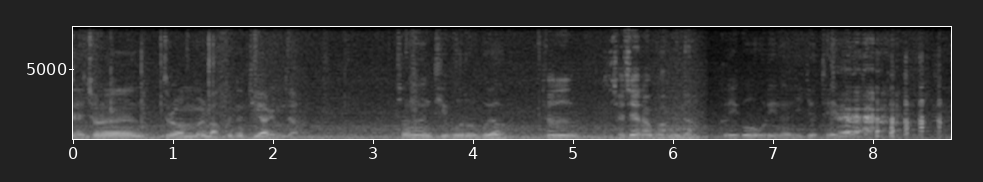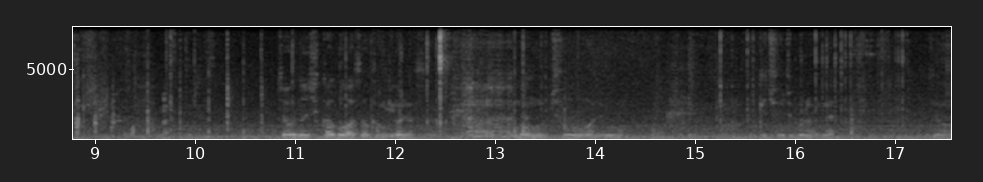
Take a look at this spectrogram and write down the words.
네, 저는 드럼을 맡고 있는 DR입니다. 저는 디보르고요. 저는 제재라고 합니다. 그리고 우리는 이디오테입니다. 저는 시카고 와서 감기 걸렸어요. 너무 추워가지고 음, 그렇게 추운지 몰랐네. 그죠?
